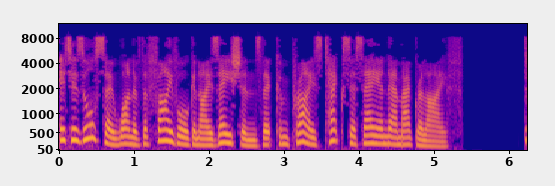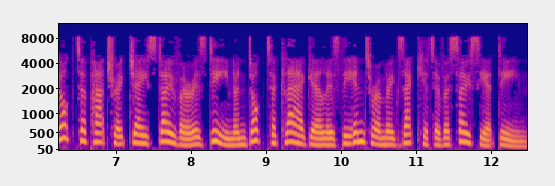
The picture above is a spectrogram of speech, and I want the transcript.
It is also one of the five organizations that comprise Texas A&M AgriLife. Dr. Patrick J. Stover is Dean and Dr. Claire Gill is the Interim Executive Associate Dean.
